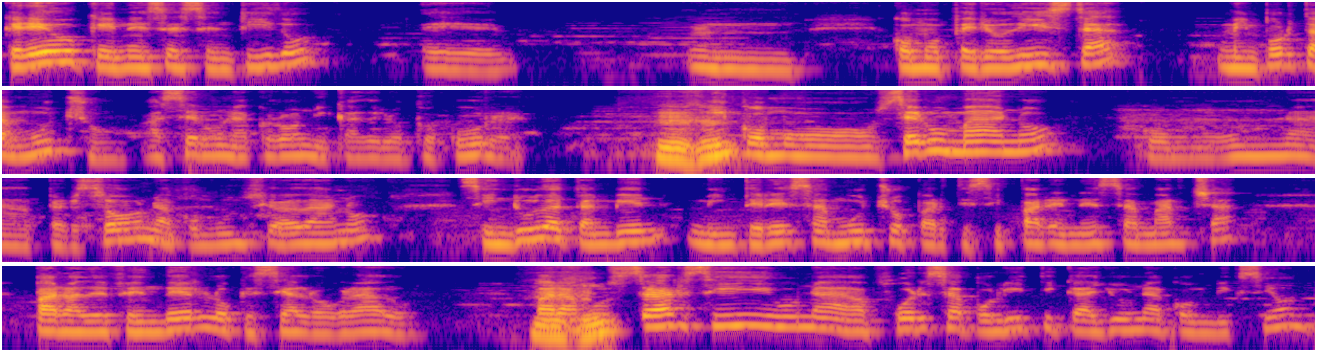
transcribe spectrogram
Creo que en ese sentido, eh, mm, como periodista, me importa mucho hacer una crónica de lo que ocurre. Uh -huh. Y como ser humano, como una persona, como un ciudadano, sin duda también me interesa mucho participar en esa marcha para defender lo que se ha logrado, para uh -huh. mostrar, sí, una fuerza política y una convicción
